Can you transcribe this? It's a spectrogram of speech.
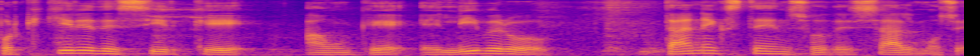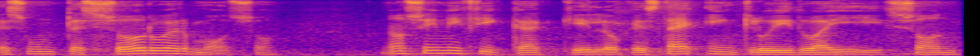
Porque quiere decir que aunque el libro tan extenso de Salmos es un tesoro hermoso, no significa que lo que está incluido ahí son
